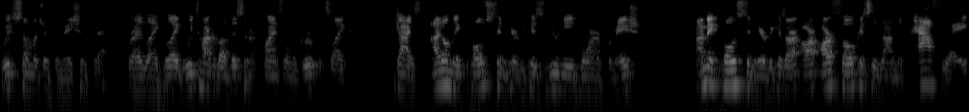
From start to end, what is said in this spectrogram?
we have so much information today right? Like like we talk about this in our clients only group. It's like, guys, I don't make posts in here because you need more information. I make posts in here because our, our, our focus is on the pathway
